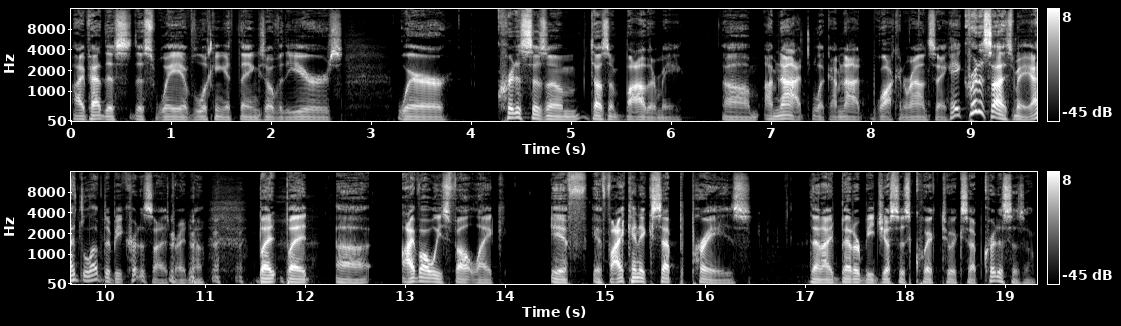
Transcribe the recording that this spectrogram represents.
I've had this this way of looking at things over the years, where criticism doesn't bother me. Um, I'm not look. I'm not walking around saying, "Hey, criticize me." I'd love to be criticized right now, but but uh, I've always felt like if if I can accept praise, then I'd better be just as quick to accept criticism.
